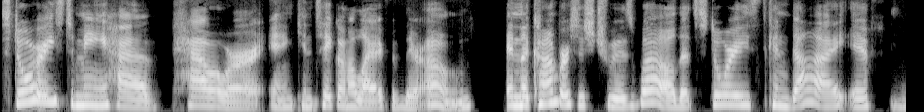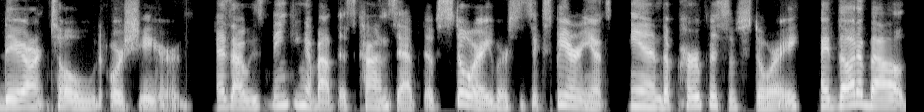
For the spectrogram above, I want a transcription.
Stories to me have power and can take on a life of their own. And the converse is true as well that stories can die if they aren't told or shared. As I was thinking about this concept of story versus experience and the purpose of story, I thought about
